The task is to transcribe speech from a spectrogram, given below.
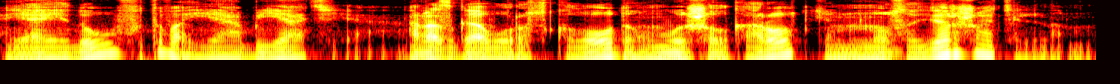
я иду в твои объятия. Разговор с Клодом вышел коротким, но содержательным.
